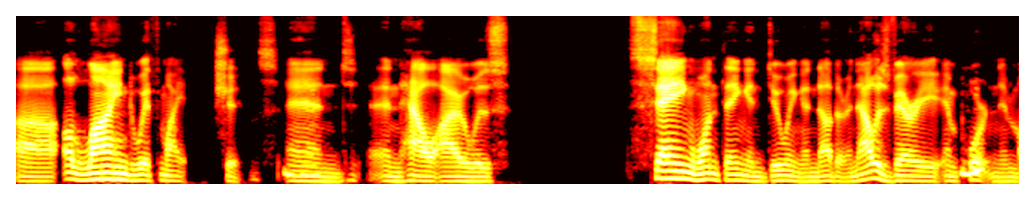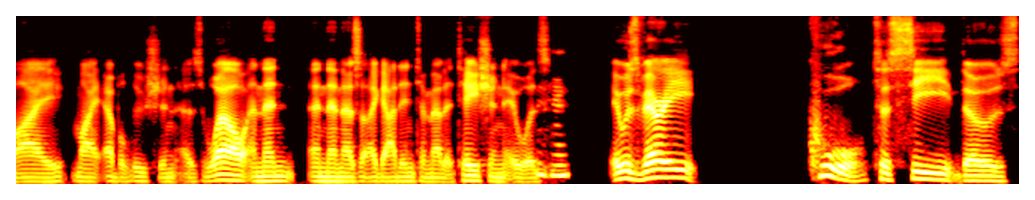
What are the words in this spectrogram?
uh, aligned with my actions mm-hmm. and and how I was saying one thing and doing another and that was very mm-hmm. important mm-hmm. in my my evolution as well and then and then as i got into meditation it was mm-hmm. it was very cool to see those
